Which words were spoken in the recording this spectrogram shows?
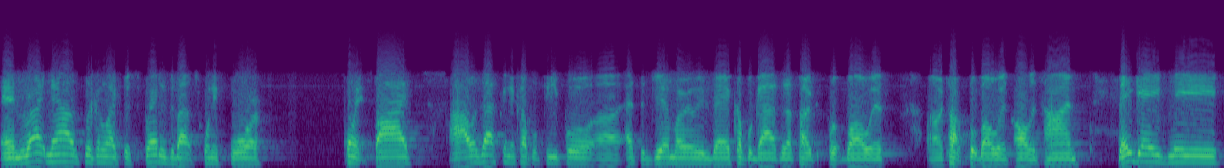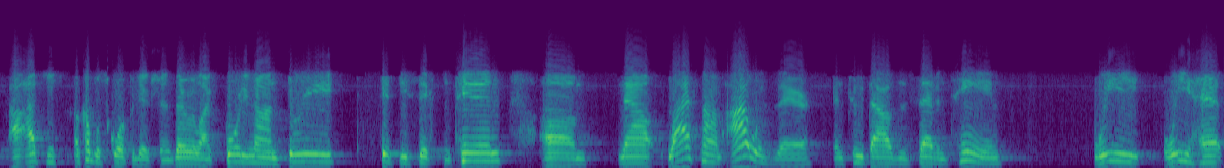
And right now, it's looking like the spread is about 24.5. I was asking a couple people uh, at the gym earlier today, a couple guys that I talk football with, uh, talk football with all the time. They gave me I, I just a couple score predictions. They were like 49-3, 56 to 10. Um, now, last time I was there in 2017, we we had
